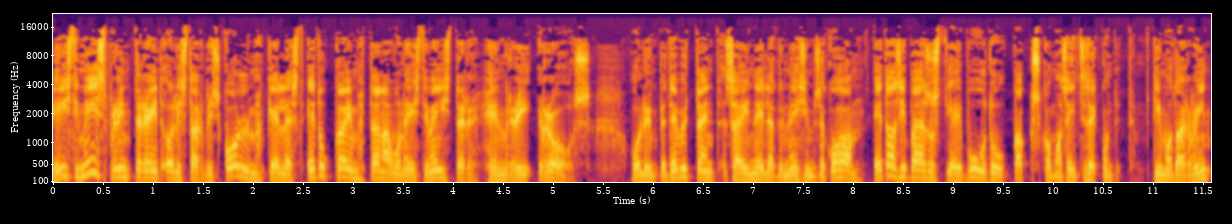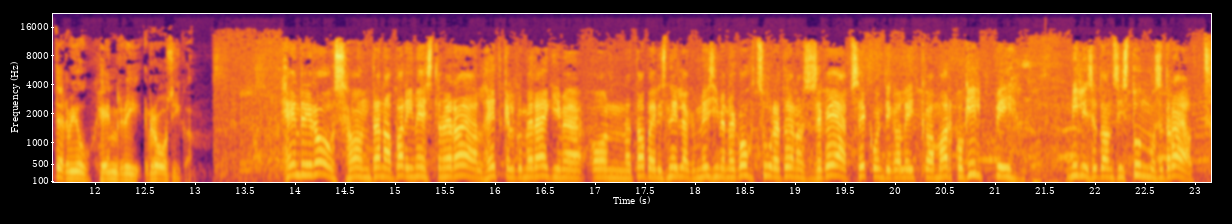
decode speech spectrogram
Eesti meessprintereid oli stardis kolm, kellest edukaim tänavune Eesti meister Henri Roos. olümpiadebütant sai neljakümne esimese koha, edasipääsust jäi puudu kaks koma seitse sekundit. Timo Tarve intervjuu Henri Roosiga Henri Roos on täna parim eestlane rajal, hetkel kui me räägime, on tabelis neljakümne esimene koht, suure tõenäosusega jääb, sekundiga lõid ka Marko Kilpi. millised on siis tundmused rajalt?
